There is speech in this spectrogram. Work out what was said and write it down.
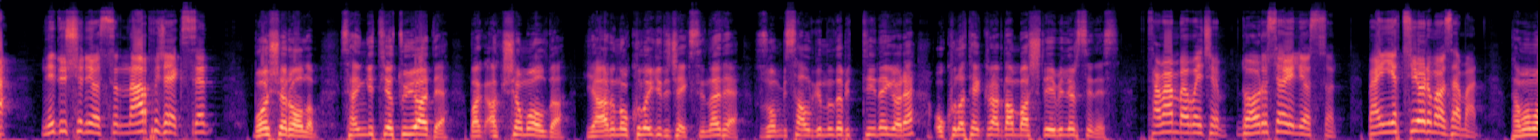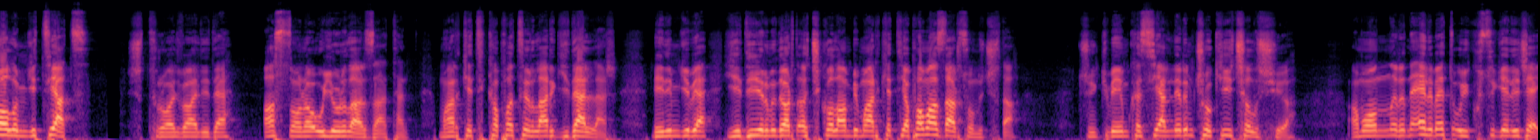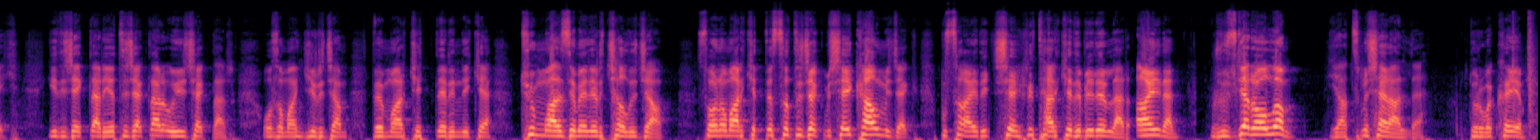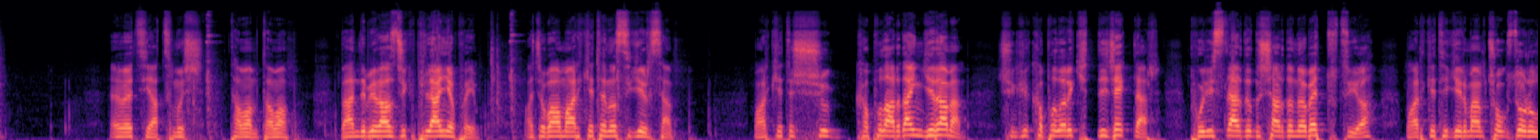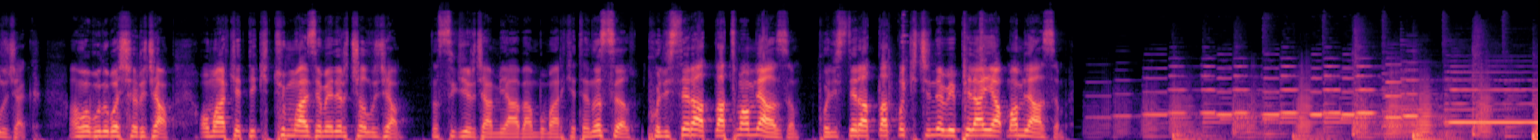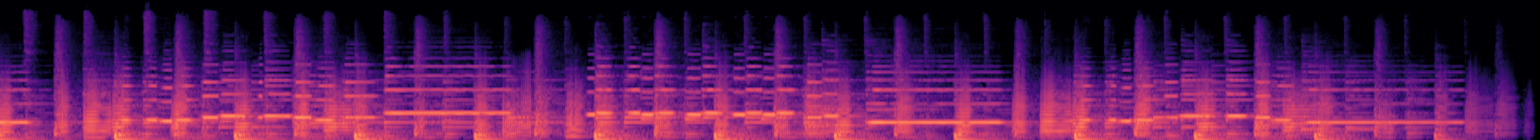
ne düşünüyorsun? Ne yapacaksın? Boş ver oğlum. Sen git yat uyu hadi. Bak akşam oldu. Yarın okula gideceksin hadi. Zombi salgını da bittiğine göre okula tekrardan başlayabilirsiniz. Tamam babacım. Doğru söylüyorsun. Ben yatıyorum o zaman. Tamam oğlum git yat. Şu troll valide az sonra uyurlar zaten. Marketi kapatırlar giderler. Benim gibi 7-24 açık olan bir market yapamazlar sonuçta. Çünkü benim kasiyerlerim çok iyi çalışıyor. Ama onların elbet uykusu gelecek. Gidecekler, yatacaklar, uyuyacaklar. O zaman gireceğim ve marketlerindeki tüm malzemeleri çalacağım. Sonra markette satacak bir şey kalmayacak. Bu sayede şehri terk edebilirler. Aynen. Rüzgar oğlum. Yatmış herhalde. Dur bakayım. Evet yatmış. Tamam tamam. Ben de birazcık plan yapayım. Acaba markete nasıl girsem? Markete şu kapılardan giremem. Çünkü kapıları kilitleyecekler. Polisler de dışarıda nöbet tutuyor. Markete girmem çok zor olacak. Ama bunu başaracağım. O marketteki tüm malzemeleri çalacağım. Nasıl gireceğim ya ben bu markete nasıl? Polisleri atlatmam lazım. Polisleri atlatmak için de bir plan yapmam lazım.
